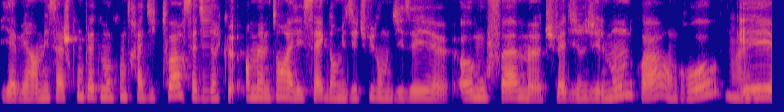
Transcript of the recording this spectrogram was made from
Il y avait un message complètement contradictoire, c'est-à-dire qu'en même temps, à l'ESSEC, dans mes études, on me disait homme ou femme, tu vas diriger le monde, quoi, en gros. Et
